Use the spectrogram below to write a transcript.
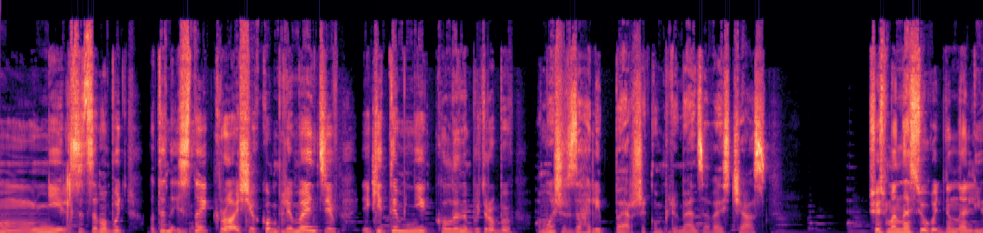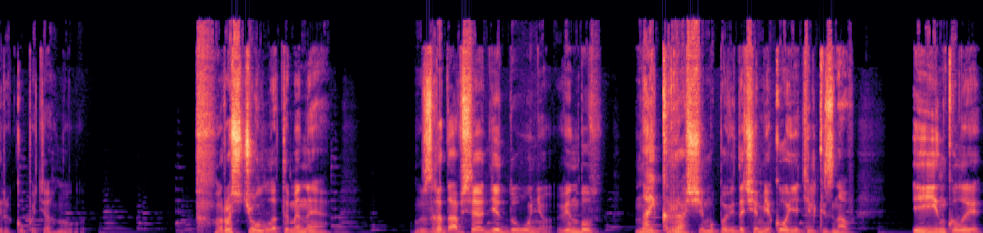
М, Нільсе, це, мабуть, один із найкращих компліментів, які ти мені коли-небудь робив. А може, взагалі перший комплімент за весь час. Щось мене сьогодні на лірику потягнуло. Розчулила ти мене. Згадався дідуню. Він був найкращим оповідачем, якого я тільки знав. І інколи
